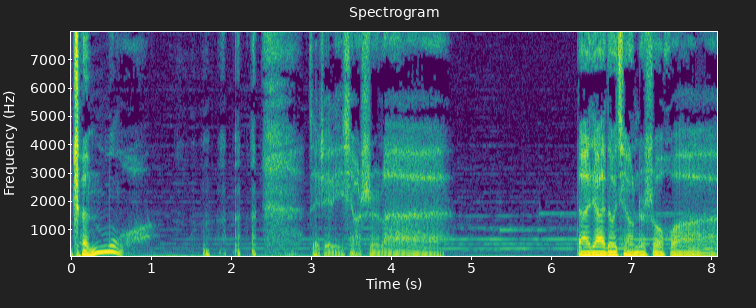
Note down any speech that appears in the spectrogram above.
沉默 在这里消失了，大家都抢着说话。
